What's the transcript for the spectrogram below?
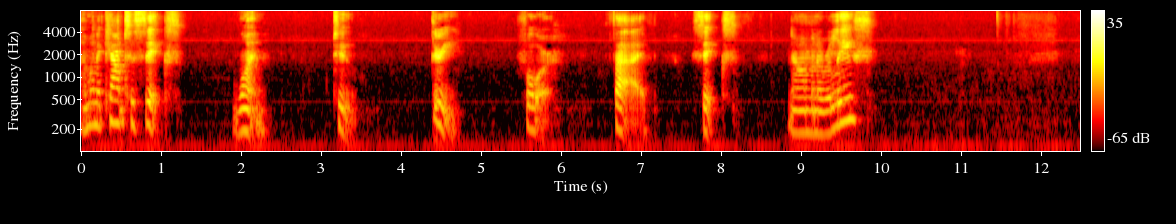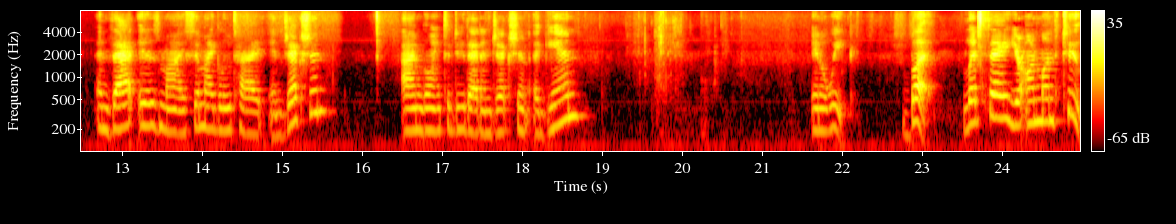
I'm going to count to six. One, two, three, four, five, six. Now I'm going to release. And that is my semaglutide injection. I'm going to do that injection again in a week. But let's say you're on month two.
